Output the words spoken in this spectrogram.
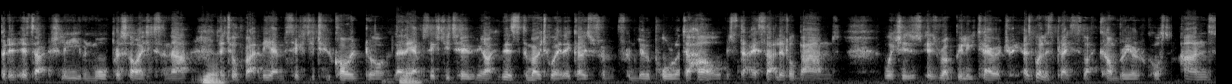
but it, it's actually even more precise than that. Yeah. They talk about the M62 corridor. Then the M62, you know, this is the motorway that goes from, from Liverpool to Hull. It's that, it's that little band, which is, is rugby league territory, as well as places like Cumbria, of course. And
